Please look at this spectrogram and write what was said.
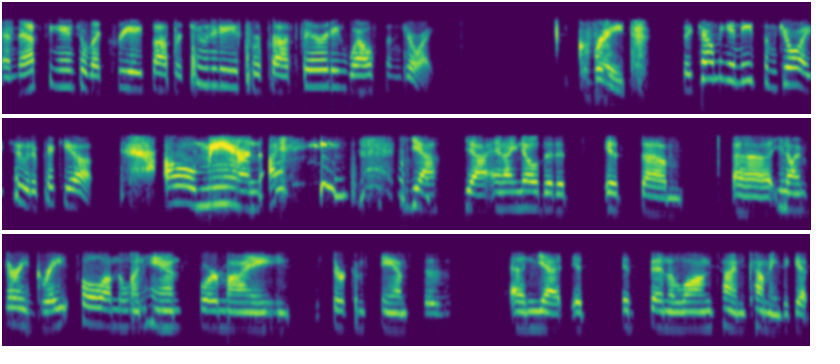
And that's the angel that creates opportunities for prosperity, wealth, and joy. Great. They tell me you need some joy, too, to pick you up. Oh man, I yeah, yeah, and I know that it's it's um uh you know I'm very grateful on the one hand for my circumstances, and yet it's it's been a long time coming to get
